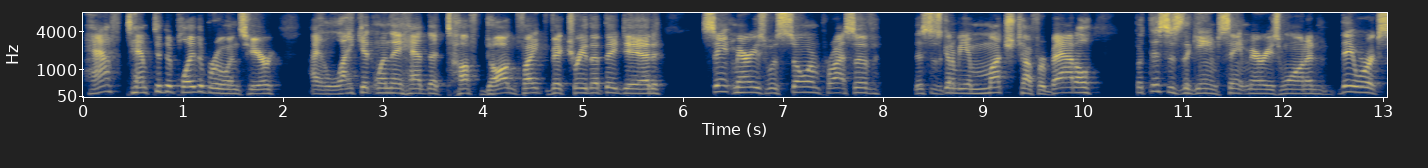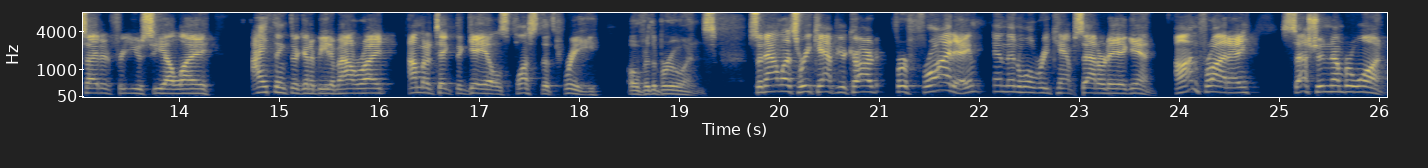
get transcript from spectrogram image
Half tempted to play the Bruins here. I like it when they had the tough dogfight victory that they did. St. Mary's was so impressive. This is going to be a much tougher battle, but this is the game St. Mary's wanted. They were excited for UCLA. I think they're going to beat them outright. I'm going to take the Gaels plus the three over the Bruins. So now let's recap your card for Friday, and then we'll recap Saturday again. On Friday, session number one,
